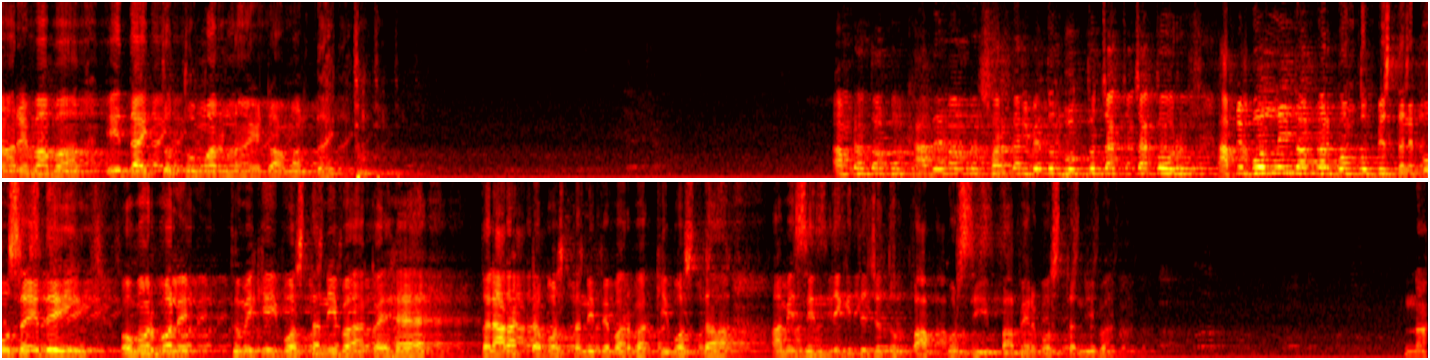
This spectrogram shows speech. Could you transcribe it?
না রে বাবা এই দায়িত্ব তোমার না, এটা আমার দায়িত্ব। আমরা তো আপনার খাদেম, আমরা সরকারি বেতনভুক্ত চাক- চাকর। আপনি বললেই তো আপনার গন্তব্যস্থানে পৌঁছে দেই। ওমর বলে, তুমি কি বস্তা নিবা? কয় হ্যাঁ। তাহলে আর একটা বস্তা নিতে পারবা? কি বস্তা? আমি জিন্দিগিতে যত পাপ করছি, পাপের বস্তা নিবা। না।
